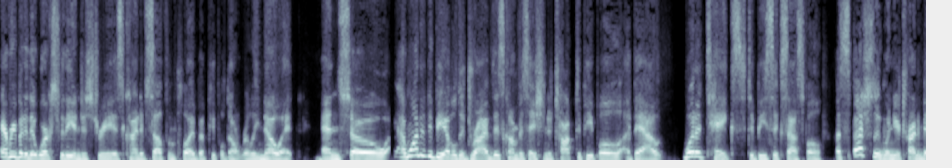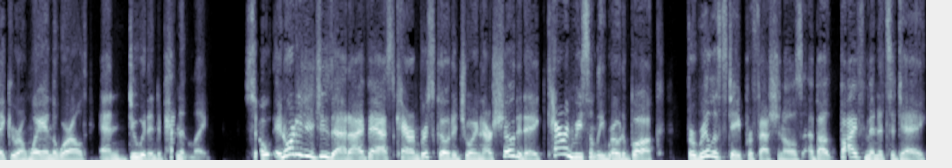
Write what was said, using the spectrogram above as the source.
everybody that works for the industry is kind of self employed, but people don't really know it. And so I wanted to be able to drive this conversation to talk to people about what it takes to be successful, especially when you're trying to make your own way in the world and do it independently. So, in order to do that, I've asked Karen Briscoe to join our show today. Karen recently wrote a book for real estate professionals about five minutes a day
